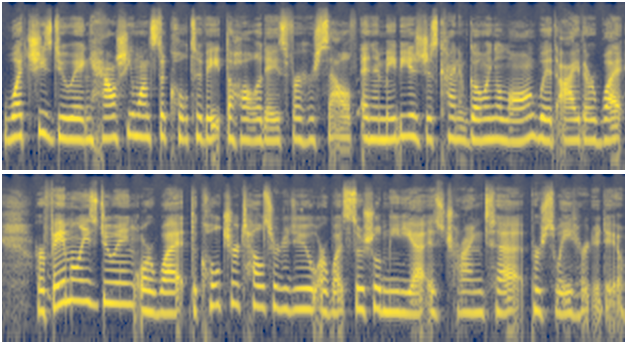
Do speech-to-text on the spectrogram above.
what she's doing, how she wants to cultivate the holidays for herself, and then maybe is just kind of going along with either what her family's doing or what the culture tells her to do or what social media is trying to persuade her to do.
